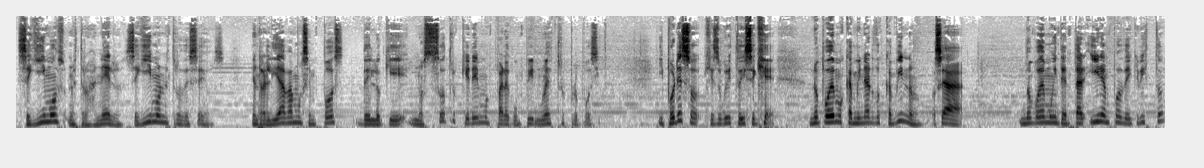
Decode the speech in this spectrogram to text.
Seguimos nuestros anhelos, seguimos nuestros deseos en realidad vamos en pos de lo que nosotros queremos para cumplir nuestros propósitos. Y por eso Jesucristo dice que no podemos caminar dos caminos. O sea, no podemos intentar ir en pos de Cristo,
